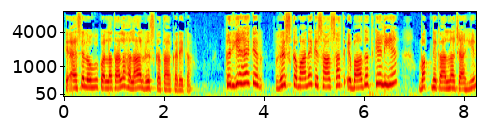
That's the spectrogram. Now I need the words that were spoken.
کہ ایسے لوگوں کو اللہ تعالیٰ حلال رسک عطا کرے گا۔ پھر یہ ہے کہ رسک کمانے کے ساتھ ساتھ عبادت کے لیے وقت نکالنا چاہیے،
